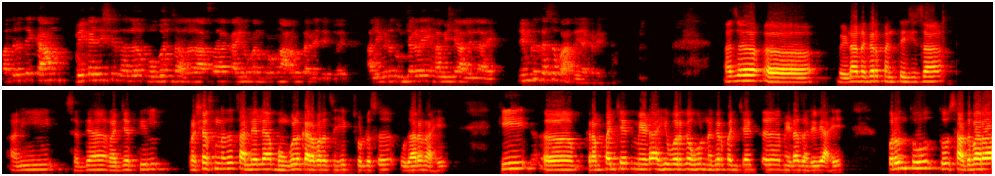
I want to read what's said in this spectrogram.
मात्र ते काम बेकायदेशीर झालं बोगस झालं असा काही लोकांकडून आरोप करण्यात येतोय. अलीकडे तुमच्याकडे हा विषय आलेला आहे. नेमकं कसं पाहतं याकडे? आज बेडा नगर पंचायतीचा आणि सध्या राज्यातील प्रशासनाचं चाललेल्या भोंगळ कारभाराचं हे एक छोटंसं उदाहरण आहे की ग्रामपंचायत मेढा ही वर्ग होऊन नगरपंचायत मेढा झालेली आहे. परंतु तो सातबारा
